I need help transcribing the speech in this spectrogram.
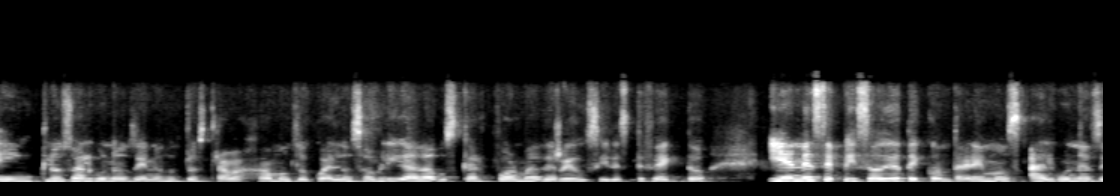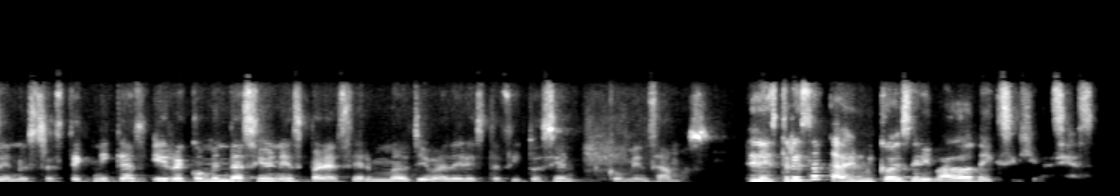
e incluso algunos de nosotros trabajamos, lo cual nos ha obligado a buscar formas de reducir este efecto. Y en este episodio te contaremos algunas de nuestras técnicas y recomendaciones para hacer más llevadera esta situación. Comenzamos. El estrés académico es derivado de exigencias.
